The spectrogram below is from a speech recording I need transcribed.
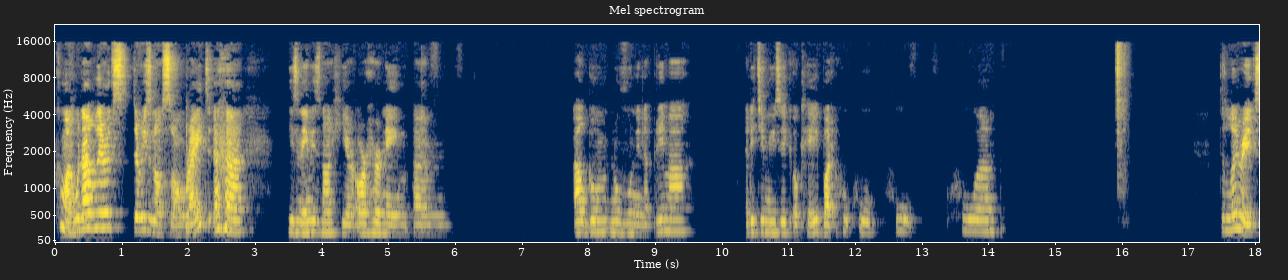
come on. Without lyrics, there is no song, right? his name is not here, or her name. Um, album Nuvvu Nenu Prema. Aditya Music, okay, but who who who who um the lyrics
